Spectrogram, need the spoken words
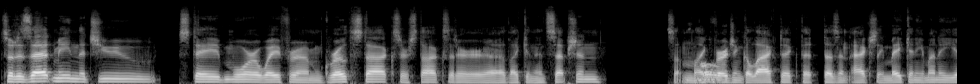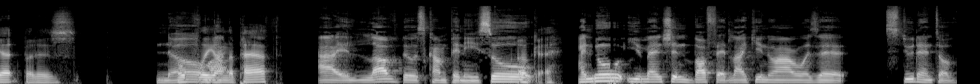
So does that mean that you stay more away from growth stocks or stocks that are uh, like an Inception, something like Oh. Virgin Galactic that doesn't actually make any money yet, but is no, hopefully I, on the path? I love those companies. So Okay. I know you mentioned Buffett, like, you know, I was a student of,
